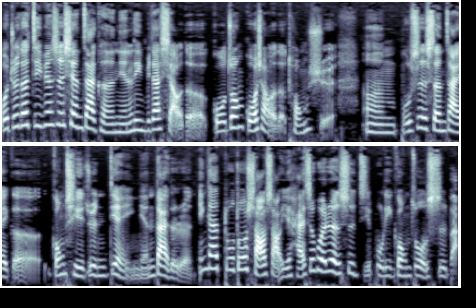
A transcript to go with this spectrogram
我觉得，即便是现在可能年龄比较小的国中、国小的同学，嗯，不是生在一个宫崎骏电影年代的人，应该多多少少也还是会认识吉卜力工作室吧？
